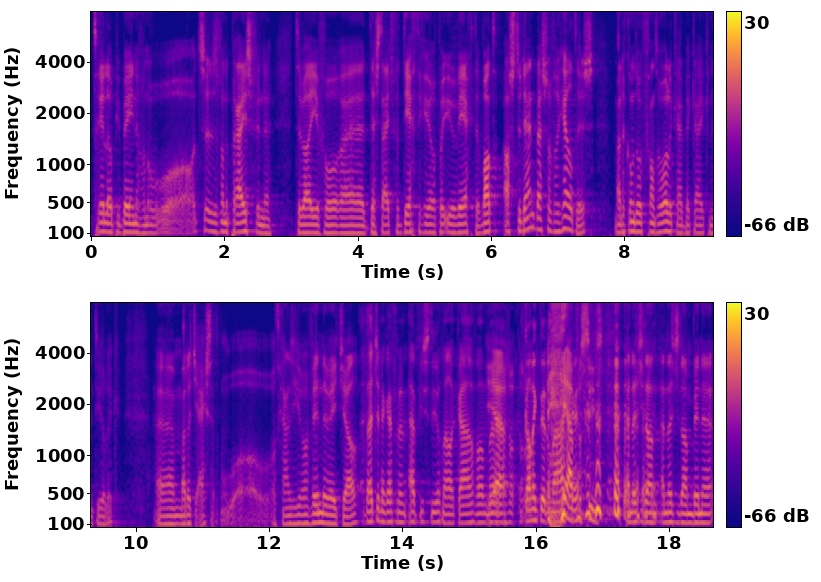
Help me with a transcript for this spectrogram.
trillen op je benen van, wow, wat zullen ze van de prijs vinden? Terwijl je voor destijds voor 30 euro per uur werkte, wat als student best wel veel geld is, maar er komt ook verantwoordelijkheid bij kijken natuurlijk. Um, maar dat je echt staat van, wow, wat gaan ze hiervan vinden, weet je wel. Dat je nog even een appje stuurt naar elkaar van, uh, kan ik dit maken? ja, precies. en, dat je dan, en dat je dan binnen,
